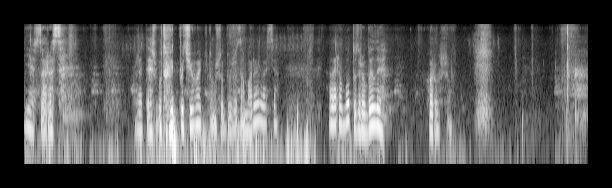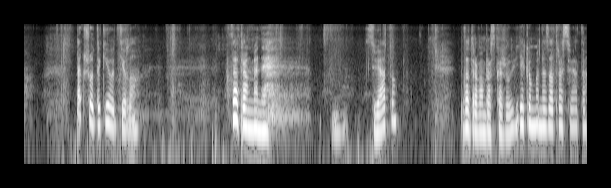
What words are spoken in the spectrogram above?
Я зараз вже теж буду відпочивати, тому що дуже заморилася. Але роботу зробили хорошу. Так що такі от діла. Завтра в мене свято. Завтра вам розкажу, яке в мене завтра свято.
